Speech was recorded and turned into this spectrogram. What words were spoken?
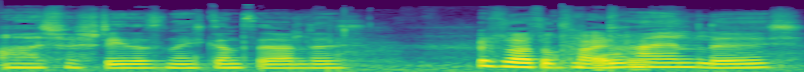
oh, ich verstehe das nicht, ganz ehrlich. Es war so peinlich. Peinlich.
